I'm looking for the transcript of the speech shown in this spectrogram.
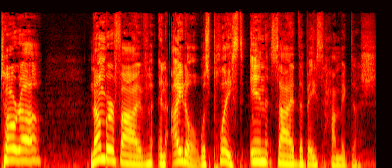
Torah. Number five, an idol was placed inside the Beis Hamikdash.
